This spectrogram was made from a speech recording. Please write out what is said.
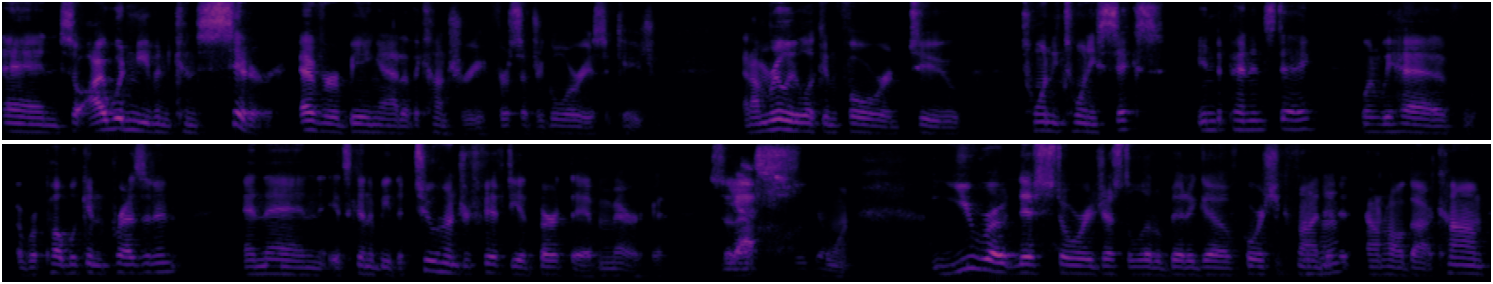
And so I wouldn't even consider ever being out of the country for such a glorious occasion. And I'm really looking forward to 2026 Independence Day when we have a Republican president, and then it's going to be the 250th birthday of America. So that's Yes. a good one. You wrote this story just a little bit ago. Of course, you can find Mhm. it at townhall.com.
